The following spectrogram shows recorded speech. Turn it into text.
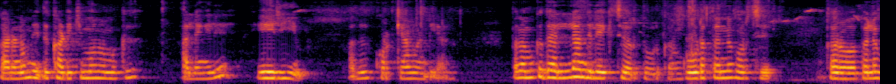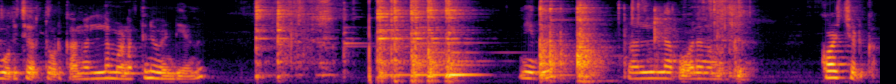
കാരണം ഇത് കടിക്കുമ്പോൾ നമുക്ക് അല്ലെങ്കിൽ എരിയും അത് കുറയ്ക്കാൻ വേണ്ടിയാണ്. അപ്പോൾ നമുക്കിതെല്ലാം ഇതിലേക്ക് ചേർത്ത് കൊടുക്കാം. കൂടെ തന്നെ കുറച്ച് കറുവേപ്പില കൂടി ചേർത്ത് കൊടുക്കാം. നല്ല മണത്തിന് വേണ്ടിയാണ്. ഇനി ഇത് നല്ല പോലെ നമുക്ക് കുഴച്ചെടുക്കാം.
